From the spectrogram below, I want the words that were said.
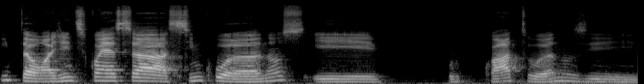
Então, a gente se conhece há cinco anos e por quatro anos e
